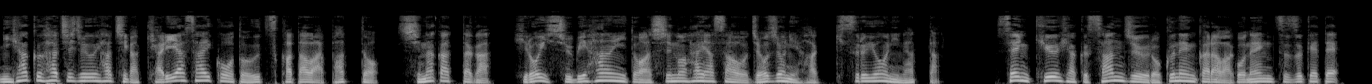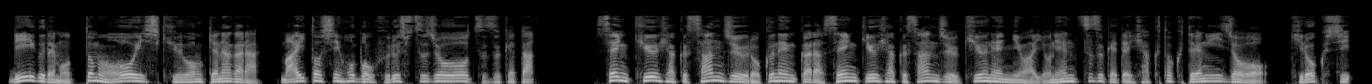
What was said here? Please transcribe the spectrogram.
288がキャリア最高と打つ方はパッとしなかったが、広い守備範囲と足の速さを徐々に発揮するようになった。1936年からは5年続けて、リーグで最も多い支給を受けながら、毎年ほぼフル出場を続けた。1936年から1939年には4年続けて100得点以上を記録し、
